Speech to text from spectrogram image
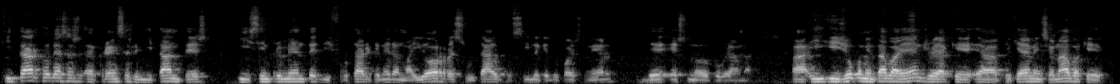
quitar todas esas uh, creencias limitantes y simplemente disfrutar y tener el mayor resultado posible que tú puedes tener de este nuevo programa. Uh, y, y, yo comentaba a Andrea que, porque ella mencionaba que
